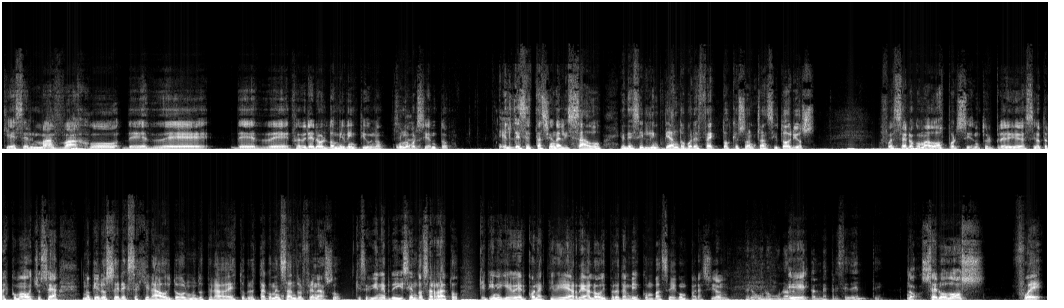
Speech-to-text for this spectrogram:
que es el más bajo desde, desde febrero del 2021, 1%. El desestacionalizado, es decir, limpiando por efectos que son transitorios, fue 0,2%, el previo había sido 3,8%. O sea, no quiero ser exagerado y todo el mundo esperaba esto, pero está comenzando el frenazo, que se viene prediciendo hace rato, que tiene que ver con actividad real hoy, pero también con base de comparación. Pero 1-1 Eh, respecto al mes precedente. No, 0,2 fue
